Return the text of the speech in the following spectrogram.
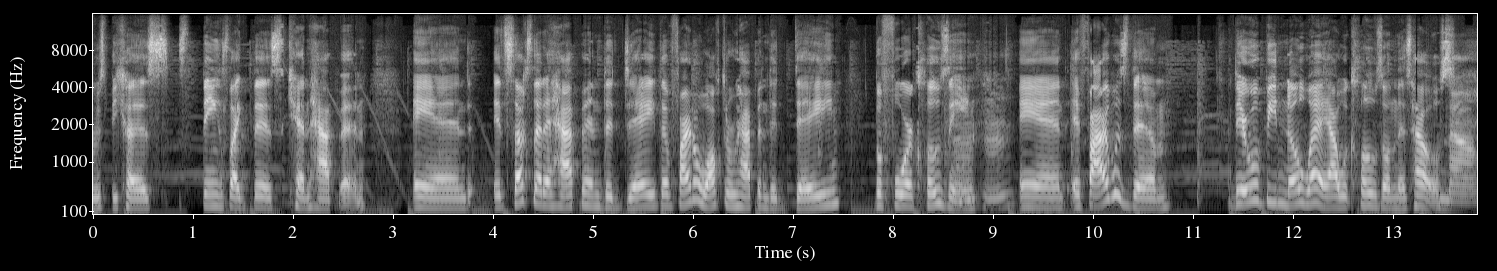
walkthroughs because things like this can happen. And it sucks that it happened the day the final walkthrough happened the day before closing. Mm-hmm. And if I was them, there would be no way I would close on this house. No.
